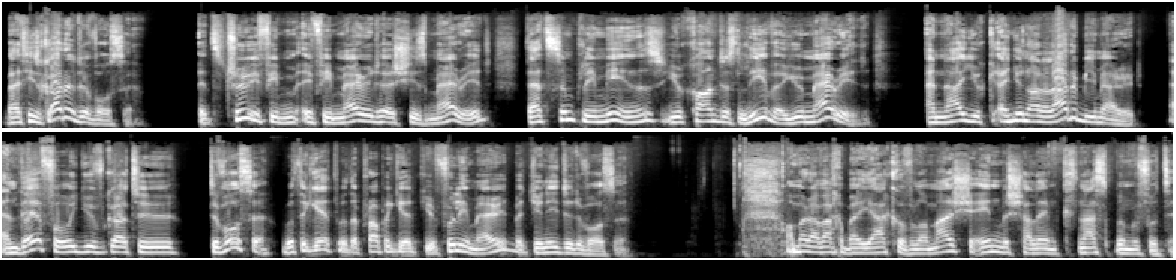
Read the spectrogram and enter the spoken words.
but he's got to divorce her. it's true if he if he married her, she's married. That simply means you can't just leave her. You're married, and now you and you're not allowed to be married, and therefore you've got to divorce her with a get, with a proper get. You're fully married, but you need to divorce her. אומר רב אחא בר יעקב, לומר שאין משלם קנס במפותה.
